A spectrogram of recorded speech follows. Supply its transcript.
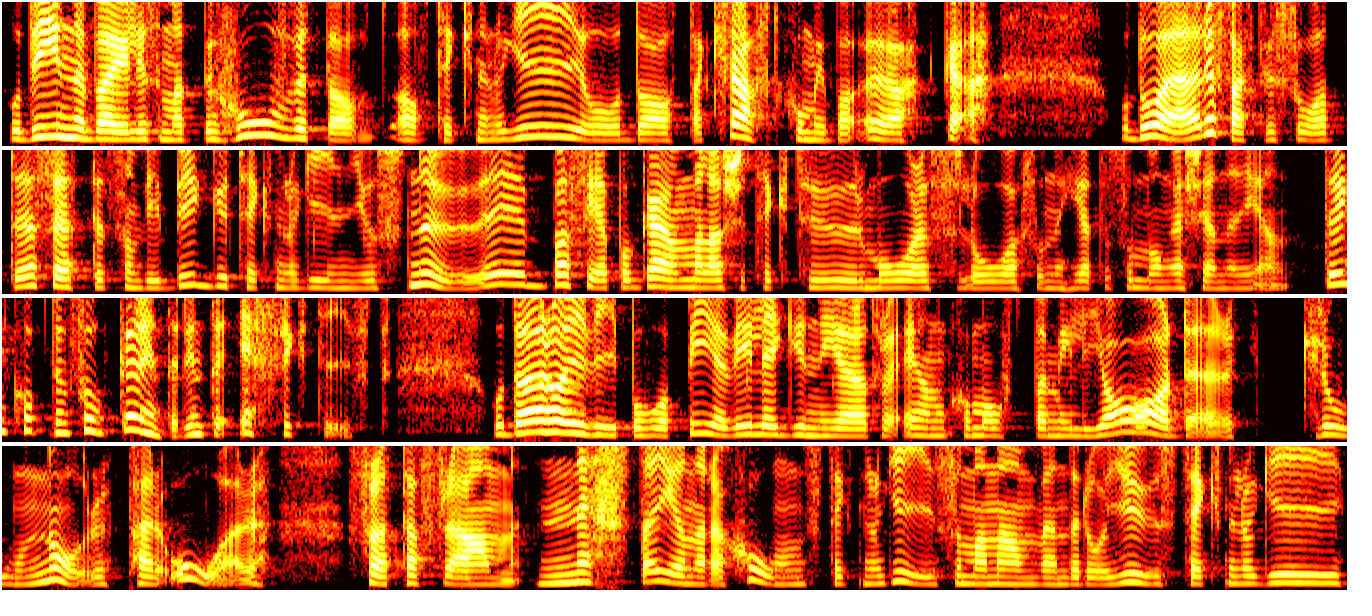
Och det innebär ju liksom att behovet av, av teknologi och datakraft kommer ju bara öka. Och då är det faktiskt så att det sättet som vi bygger teknologin just nu är baserat på gammal arkitektur, Moores law som det heter, som många känner igen. Den, den funkar inte, det är inte effektivt. Och där har ju vi på HP, vi lägger ner 1,8 miljarder kronor per år för att ta fram nästa generations teknologi som man använder då ljusteknologi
